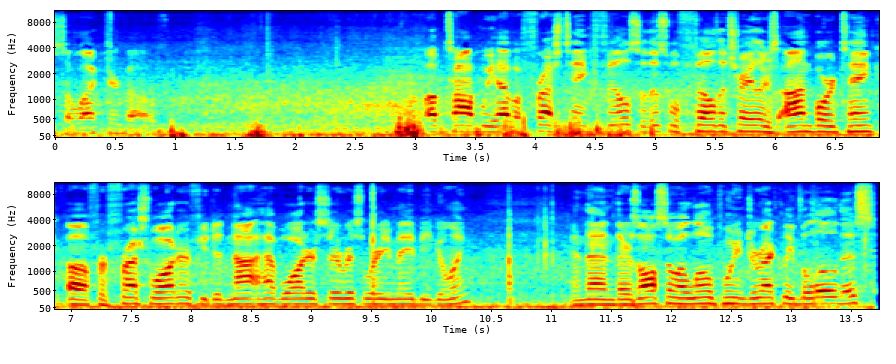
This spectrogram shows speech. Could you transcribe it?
selector valve. Up top we have a fresh tank fill, so this will fill the trailer's onboard tank uh, for fresh water if you did not have water service where you may be going. And then there's also a low point directly below this,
